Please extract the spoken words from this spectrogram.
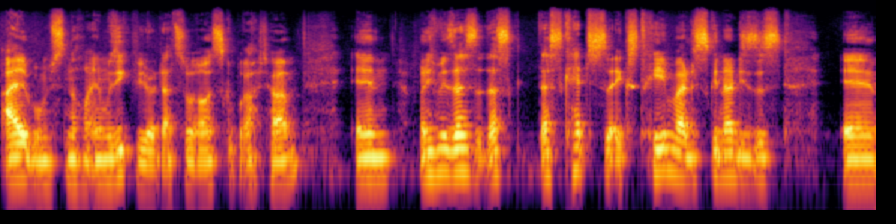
Albums noch ein Musikvideo dazu rausgebracht haben. Ähm, und ich mir das, das, das catcht so extrem, weil das genau dieses, äh,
